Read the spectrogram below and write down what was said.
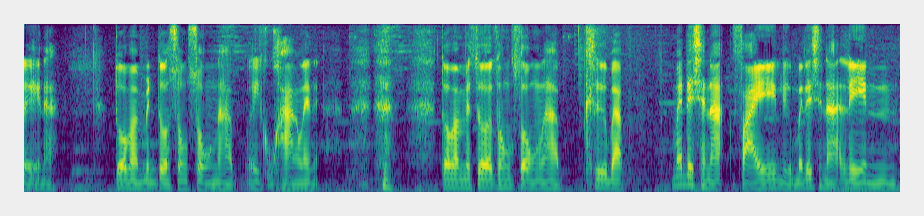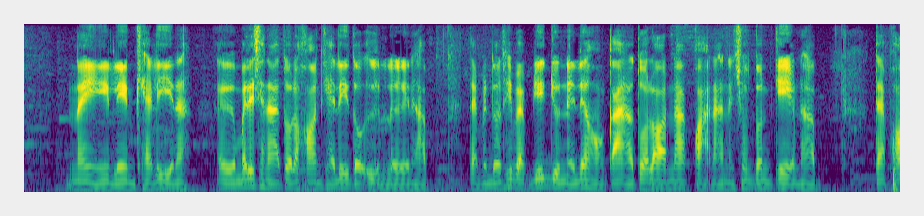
เลยนะ ตัวมันเป็นตัวทรงๆนะครับเอ้ยกูค้างอะไรเนี่ย ตัวมันเป็นตัวทรงๆนะครับ คือแบบไม่ได้ชนะไฟหรือไม่ได้ชนะเลนในเลนแครี่นะ เออไม่ได้ชนะตัวละครแครี่ตัวอื่นเลยนะครับ แต่เป็นตัวที่แบบยืดหยุ่นในเรื่องของการเอาตัวรอดมากกว่านะในช่วงต้นเกมนะครับ แต่พอ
